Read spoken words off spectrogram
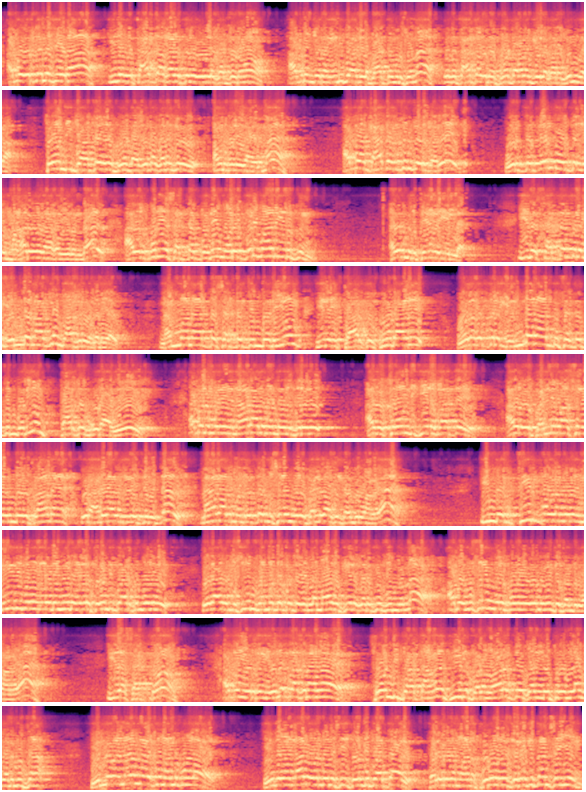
அப்ப ஒரு என்ன செய்யறா இது எங்க தாத்தா காலத்தில் உள்ள கட்டடம் அப்படின்னு இடிபாடுல பார்த்தோம்னு சொன்னா எங்க தாத்தாவுடைய போட்டாலும் கீழே கிடக்குங்கிறான் தோண்டி பார்த்து இதை போட்டா கிட்ட கிடக்குறது அவனுக்குள்ள ஆயிருமா அப்ப தாத்தா எடுத்துட்டு போயிருக்காரு. ஒருத்தருக்கு ஒருத்தருக்கு மாறுவதாக இருந்தால் அதற்குரிய சட்டப்படி முறைப்படி மாறி இருக்கும் அது நமக்கு தேவையில்லை. இதை சட்டத்தில் எந்த நாட்டிலும் பார்க்கிறது கிடையாது. நம்ம நாட்டு சட்டத்தின்படியும் இதை பார்க்க கூடாது உலகத்தில் எந்த நாட்டு சட்டத்தின்படியும் பார்க்க கூடாது அப்ப நம்முடைய நாடாளுமன்றம் இருக்கிறது. அதை தோண்டி கீழே பார்த்து அதில் ஒரு பள்ளிவாசல் இருந்ததுக்கான ஒரு அடையாளம் நினைத்து விட்டால் நாடாளுமன்றத்தை முஸ்லிம்கள் பள்ளிவாசல் தந்துருவாங்களா? இந்த தீர்ப்பு வழங்குகிற நீதிபதிகளுடைய வீடுகளை தோண்டி பார்க்கும் பொழுது ஏதாவது முஸ்லீம் சம்பந்தப்பட்ட எல்லாமாவது கீழே கிடைச்சிருச்சுன்னு சொன்னா அப்ப முஸ்லீம்களுக்கு ஒரு வீட்டை தந்துருவாங்களா? இத சட்டம். அப்ப இவர்கள் எதை பார்க்கறாங்க? தோண்டி பார்த்தாங்க கீழே பழங்காலத்து கல் தூண்லாம் கிடந்துச்சான் என்ன வேணாலும் நடக்கும் மண்ணுக்குள்ள. எங்க வேணாலும் வந்து என்ன செய்ய தோண்டி பார்த்தால் பலவிதமான பொருள்கள் கிடைக்கத்தான் செய்யும்.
